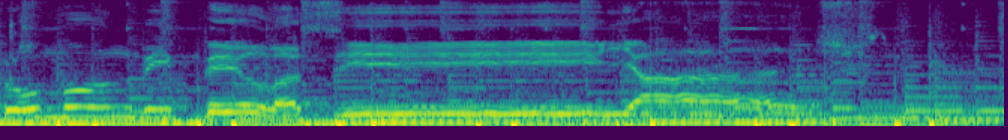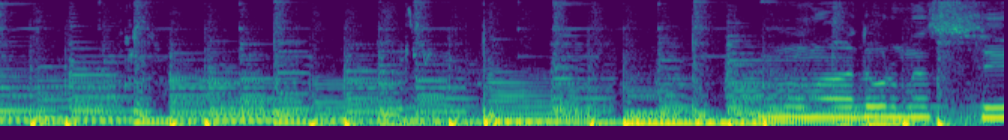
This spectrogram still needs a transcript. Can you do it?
pelo mundo e pelas ilhas. Adormeci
